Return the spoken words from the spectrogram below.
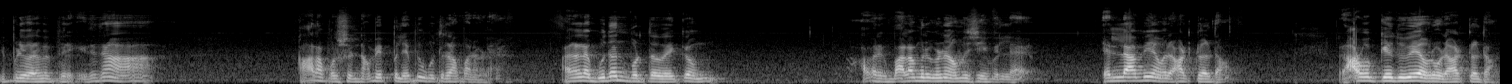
இப்படி ஒரு அமைப்பு இருக்குது இதுதான் காலபுருஷன் அமைப்பில் எப்படி ஊற்றுறான் பாருங்களேன். அதனால் புதன் பொறுத்த வரைக்கும் அவருக்கு பலம் இருக்கணும்னு அவசியம் இல்லை. எல்லாமே அவர் ஆட்கள் தான். ராகுக்கேதுவே அவரோட ஆட்கள் தான்.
